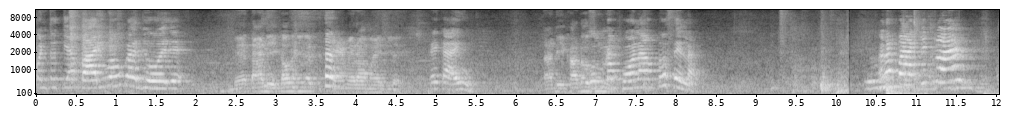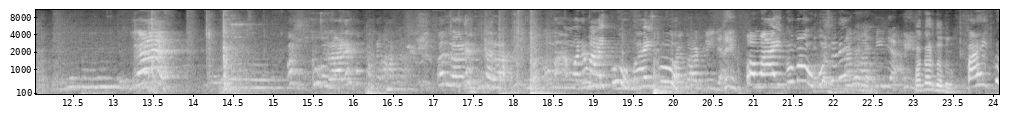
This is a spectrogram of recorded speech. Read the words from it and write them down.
પણ તો ત્યાં બારીમાં હું કાં જોવે છે? મેં તા દેખાવ ને કેમેરામાં એટલે. કંઈક આવ્યું તા દેખાડો છું મેં. ફોન આવતો સેલા અરે પાકીટ નો યસ પકડતો તું. વાઈકુ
